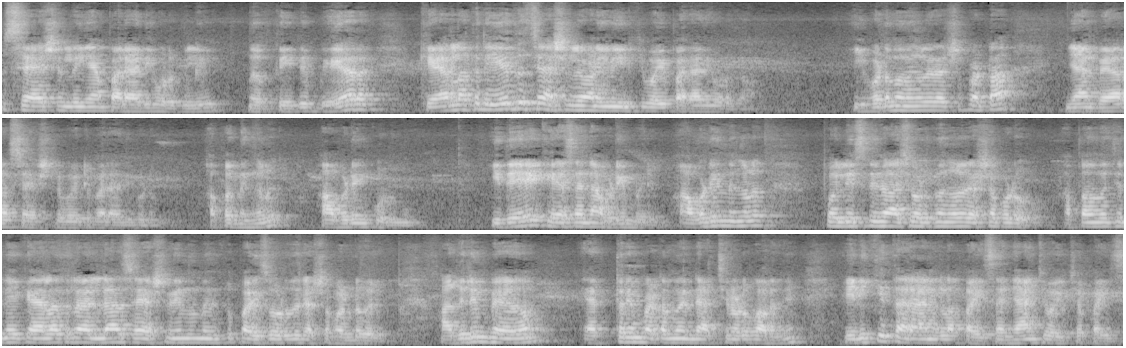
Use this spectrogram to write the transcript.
സ്റ്റേഷനിൽ ഞാൻ പരാതി കൊടുക്കൽ നിർത്തിയിട്ട് വേറെ കേരളത്തിൽ ഏത് സ്റ്റേഷനിൽ വേണമെങ്കിലും എനിക്ക് പോയി പരാതി കൊടുക്കാം. ഇവിടെ നിന്ന് നിങ്ങൾ രക്ഷപ്പെട്ട ഞാൻ വേറെ സ്റ്റേഷനിൽ പോയിട്ട് പരാതി കൊടുക്കും. അപ്പം നിങ്ങൾ അവിടെയും കൊടുക്കും ഇതേ കേസ് തന്നെ അവിടെയും വരും. അവിടെയും നിങ്ങൾ പോലീസിന് കാശ് കൊടുത്ത് നിങ്ങൾ രക്ഷപ്പെടുമോ അപ്പം എന്ന് വെച്ചിട്ടുണ്ടെങ്കിൽ കേരളത്തിലെ എല്ലാ സ്റ്റേഷനിൽ നിന്നും നിങ്ങൾക്ക് പൈസ കൊടുത്ത് രക്ഷപ്പെടേണ്ടി വരും. അതിലും ഭേദം എത്രയും പെട്ടെന്ന് എന്റെ അച്ഛനോട് പറഞ്ഞ് എനിക്ക് തരാനുള്ള പൈസ ഞാൻ ചോദിച്ച പൈസ.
